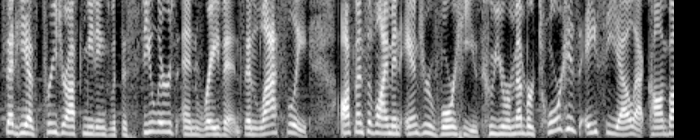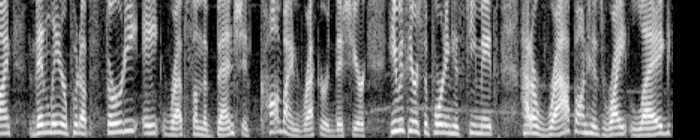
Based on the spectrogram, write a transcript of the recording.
said he has pre draft meetings with the Steelers and Ravens. And lastly, offensive lineman Andrew Voorhees, who you remember tore his ACL at Combine, then later put up 38 reps on the bench, a Combine record this year. He was here supporting his teammates, had a wrap on his right leg,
